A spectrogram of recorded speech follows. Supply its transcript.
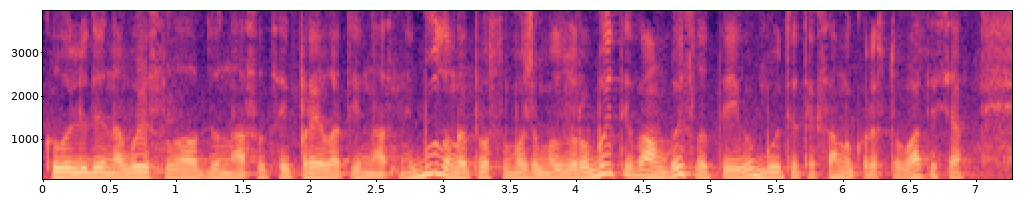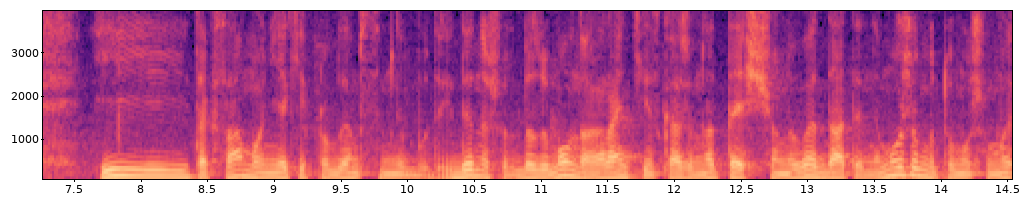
коли людина вислала до нас оцей прилад і нас не було, ми просто можемо зробити вам, вислати, і ви будете так само користуватися. І так само ніяких проблем з цим не буде. Єдине, що безумовно гарантії, скажімо, на те, що нове дати не можемо, тому що ми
